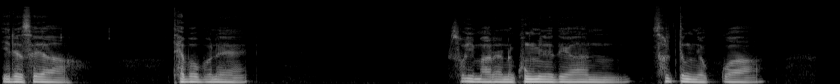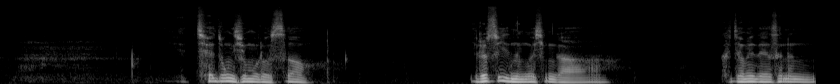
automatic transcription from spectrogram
이래서야 대법원의 소위 말하는 국민에 대한 설득력과 최종심으로서 이럴 수 있는 것인가 그 점에 대해서는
